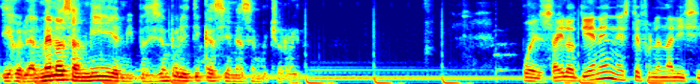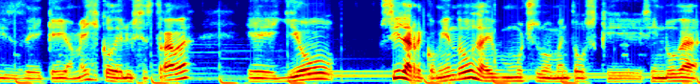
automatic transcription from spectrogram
híjole, al menos a mí en mi posición política sí me hace mucho ruido. Pues ahí lo tienen, este fue el análisis de que iba a México de Luis Estrada. Eh, yo sí la recomiendo, hay muchos momentos que sin duda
